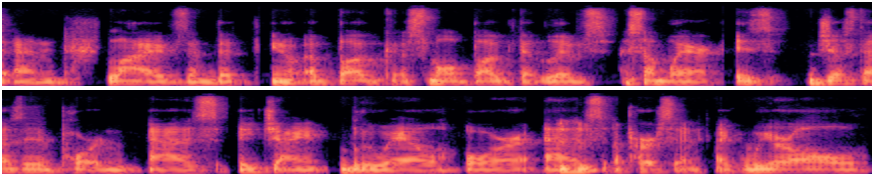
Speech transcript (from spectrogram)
and lives and that you know a bug a small bug that lives somewhere is just as important as a giant blue whale or as mm-hmm. a person. Like we are all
